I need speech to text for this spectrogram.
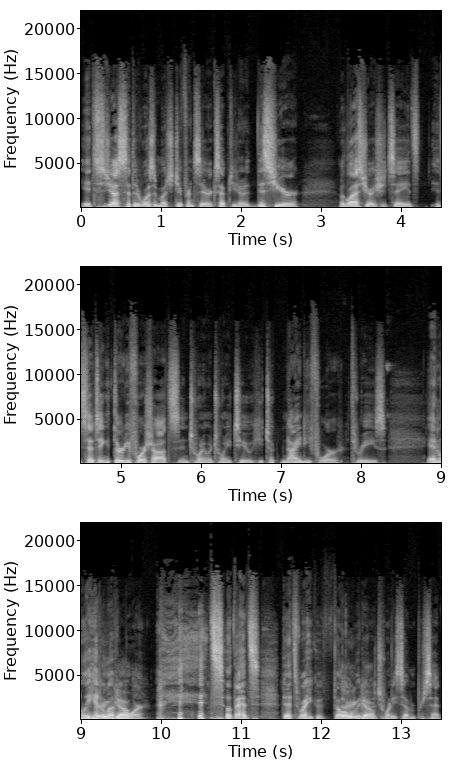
it suggests that there wasn't much difference there, except you know this year or last year, I should say, instead of taking 34 shots in 21 22, he took 94 threes and only hit 11 more. so that's that's why he fell all the way down to 27%.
